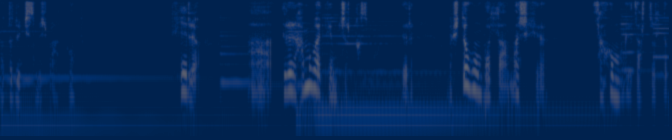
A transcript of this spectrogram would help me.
бодод үжсэн байж магадгүй. Тэгэхээр тэрээр хамаг байд хэмжир төгсөн баг. Тэгэхээр өвчтөө хүн бол маш их санхүү мөнгийг зарцуулдаг.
